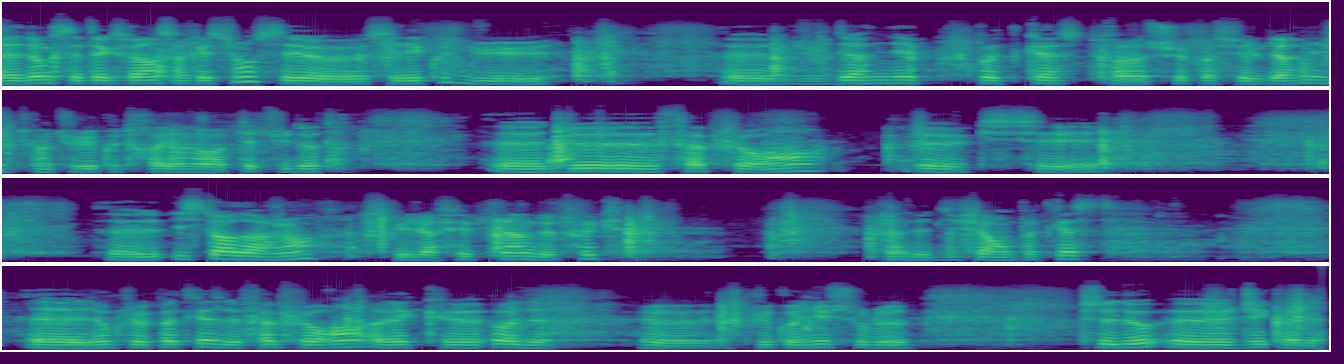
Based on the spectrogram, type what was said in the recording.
Euh, donc cette expérience en question, c'est euh, l'écoute du, du dernier podcast, enfin je sais pas si c'est le dernier, quand tu l'écouteras il y en aura peut-être eu d'autres, de Fab Florent, qui c'est Histoire d'argent, parce qu'il a fait plein de trucs de différents podcasts. Euh, donc le podcast de Fab Florent avec euh, Odd, plus connu sous le pseudo euh, J-Code.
